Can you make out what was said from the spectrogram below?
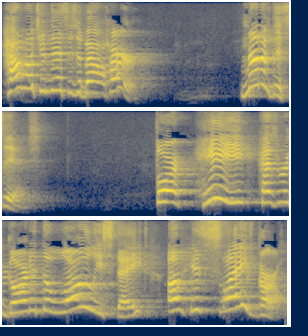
How much of this is about her? None of this is. For he has regarded the lowly state of his slave girl.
